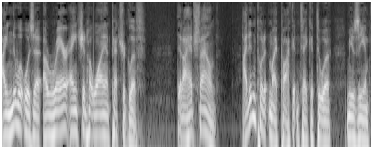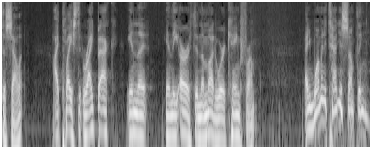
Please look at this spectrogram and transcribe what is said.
I knew it was a, a rare ancient Hawaiian petroglyph that I had found. I didn't put it in my pocket and take it to a museum to sell it. I placed it right back in the in the earth, in the mud where it came from. And you want me to tell you something?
